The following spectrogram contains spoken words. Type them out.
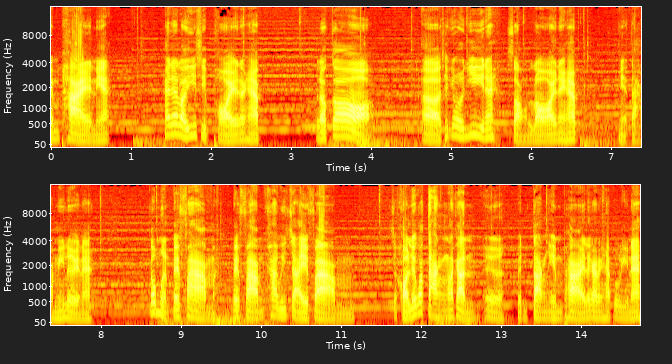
Empire อันเนี้ยให้ได้ 120 point นะครับ แล้วก็เอ่อเทคโนโลยีนะ200 นะครับ เนี่ยตามนี้เลยนะ ก็เหมือนไปฟาร์มอะไปฟาร์มค่าวิจัยฟาร์ม จะขอเรียกว่าตังค์แล้วกัน เออ เป็นตังค์ Empire แล้วกันนะครับตรงนี้นะ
